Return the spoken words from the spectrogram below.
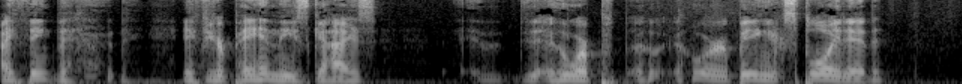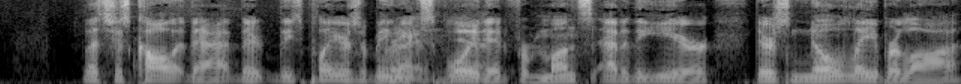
I think that if you're paying these guys who are who are being exploited let's just call it that. They're, these players are being Right, exploited for months out of the year. There's no labor law.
